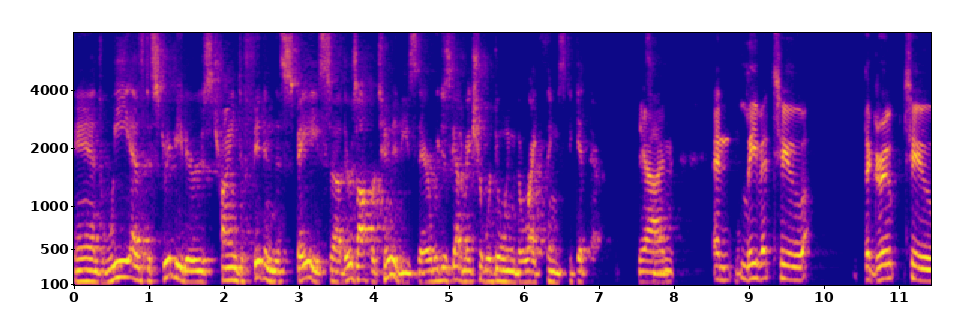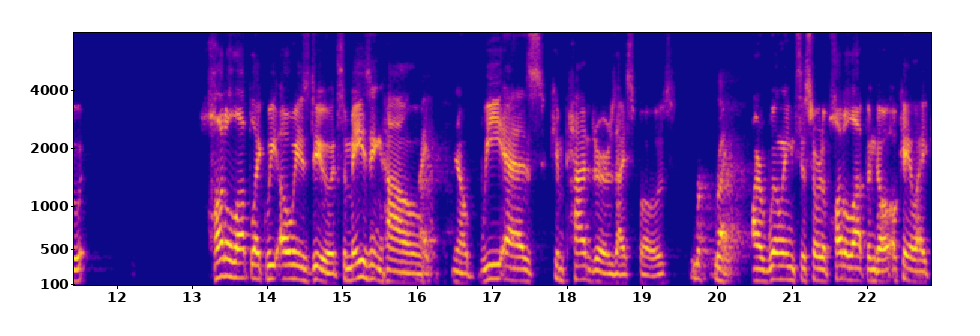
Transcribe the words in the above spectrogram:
And we, as distributors trying to fit in this space, uh, there's opportunities there. We just got to make sure we're doing the right things to get there. Yeah, so, and, and leave it to the group to huddle up like we always do. It's amazing how right. you know we as competitors, I suppose, right, are willing to sort of huddle up and go, okay, like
